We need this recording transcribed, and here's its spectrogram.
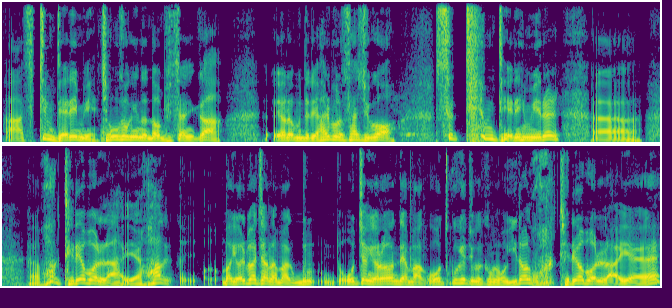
아, 스팀 대리미. 청소기는 너무 비싸니까, 여러분들이 할부로 사시고, 스팀 대리미를, 아, 아, 확 데려볼라. 예, 확, 막 열받잖아. 막 문, 옷장 열었는데 막 옷 구겨주고, 그러면 이런 확 데려볼라. 예.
